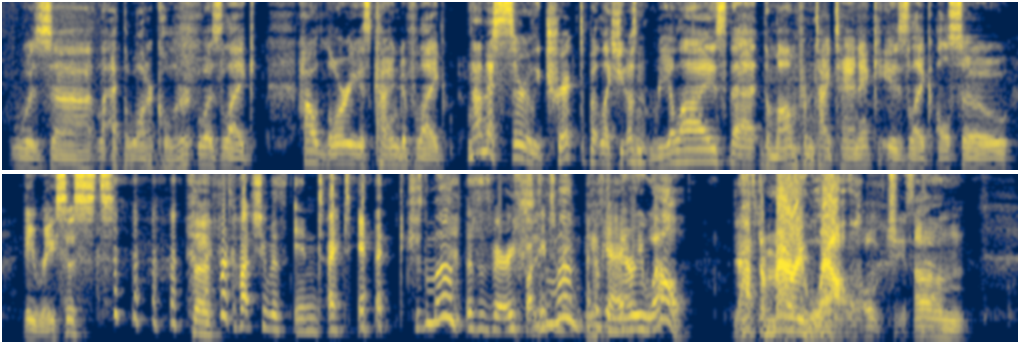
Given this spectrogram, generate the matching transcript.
was uh, at the water cooler was like how Laurie is kind of like not necessarily tricked, but like she doesn't realize that the mom from Titanic is like also a racist. The, I forgot she was in Titanic. she's the mom. This is very funny She's the to mom. me. You have to marry well. You have to marry well. Oh, jeez. Um,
